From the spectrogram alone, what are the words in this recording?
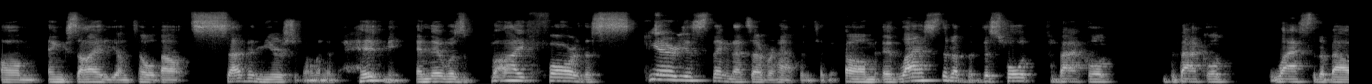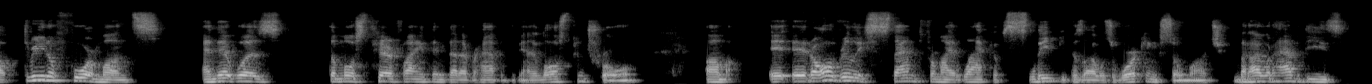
um, anxiety until about seven years ago and it hit me, and it was by far the scariest thing that's ever happened to me. Um, it lasted a this whole tobacco tobacco lasted about three to four months, and it was the most terrifying thing that ever happened to me. I lost control. Um, it, it all really stemmed from my lack of sleep because I was working so much. But I would have these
